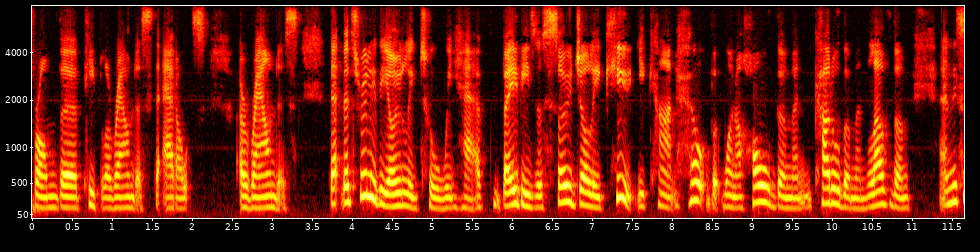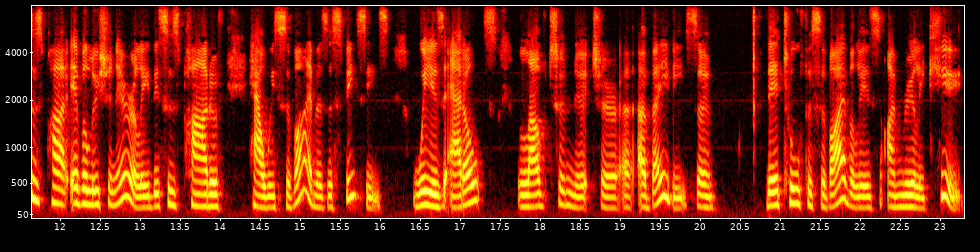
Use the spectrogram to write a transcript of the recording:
from the people around us, the adults around us. That, that's really the only tool we have. Babies are so jolly cute, you can't help but want to hold them and cuddle them and love them. And this is part, evolutionarily, this is part of how we survive as a species. We as adults love to nurture a, a baby. So their tool for survival is I'm really cute.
